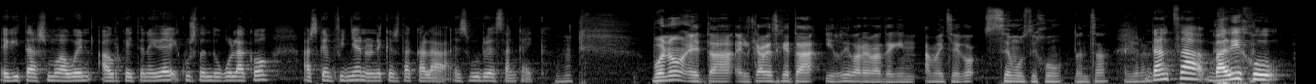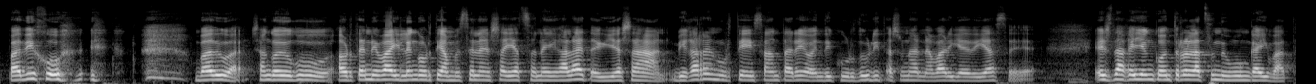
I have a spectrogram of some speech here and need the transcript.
egitasmo hauen aurkeiten nahi da, ikusten dugulako azken finean honek ez dakala ez buru ezankaik. Mhm. Bueno, eta elkarrezketa irribarre batekin amaitzeko, ze muztiju dantza? Dantza, badiju, badiju, Badua, esango dugu, aurten bai lehen urtean bezala ensaiatzen nahi gala, eta egia esan, bigarren urtea izan tare, oendik urduritasuna nabaria diaz, e, ez da gehien kontrolatzen dugun gai bat.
